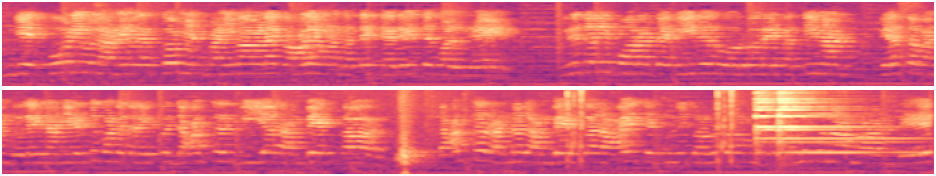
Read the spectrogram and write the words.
இங்கே கூடியுள்ள அனைவருக்கும் என் பணிவான காலை வணக்கத்தை தெரிவித்துக் கொள்கிறேன். விடுதலை போராட்ட வீரர் ஒருவரை பற்றி நான் பேச வந்துள்ளேன் நான் எடுத்துக்கொண்ட தலைப்பு doctor B R Ambedkar. Doctor அண்ணல் அம்பேத்கர் ஆயிரத்தி எட்நூத்தி தொண்ணூத்தி ஆண்டு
